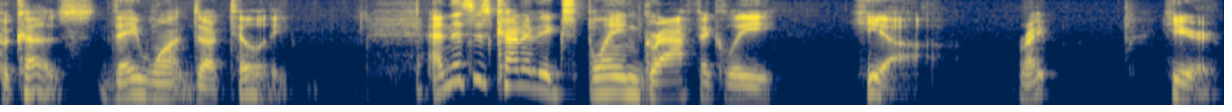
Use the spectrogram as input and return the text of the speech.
because they want ductility. And this is kind of explained graphically here, right? Here.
